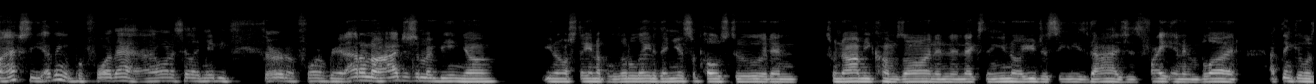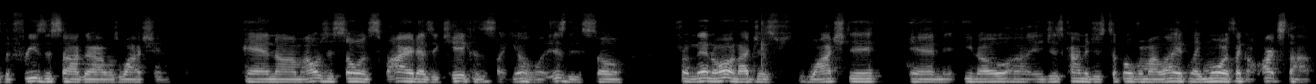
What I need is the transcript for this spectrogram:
actually, I think before that, I want to say like maybe third or fourth grade. I don't know. I just remember being young, you know, staying up a little later than you're supposed to, and then Toonami comes on, and the next thing you know, you just see these guys just fighting in blood. I think it was the Frieza saga I was watching, and um, I was just so inspired as a kid because it's like, yo, what is this? So from then on, I just watched it, and you know, uh, it just kind of just took over my life. Like more, it's like an art style.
